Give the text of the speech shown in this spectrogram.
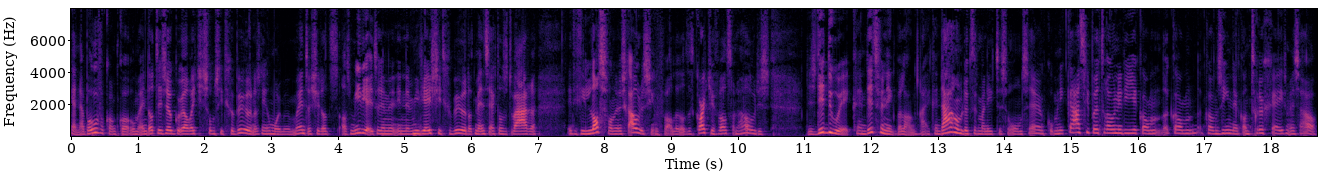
ja, naar boven kan komen. En dat is ook wel wat je soms ziet gebeuren. Dat is een heel mooi moment als je dat als mediator in een, in een mediation ziet gebeuren. Dat mensen echt als het ware die last van hun schouders zien vallen. Dat het kwartje valt van, oh, dus, dus dit doe ik en dit vind ik belangrijk. En daarom lukt het maar niet tussen ons. Hè. Communicatiepatronen die je kan, kan, kan zien en kan teruggeven. Mensen, oh,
